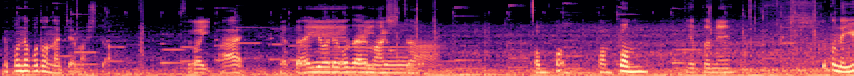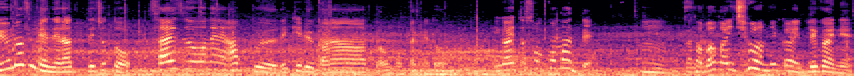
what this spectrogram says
でこんなことになっちゃいました。すごい。はい。やったね。大量でございました。ポンポン。ポンポン。やったね。ちょっとね夕マズメ狙ってちょっとサイズをねアップできるかなと思ったけど意外とそこまで。うん。サバが一番でかいね。でかいね。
